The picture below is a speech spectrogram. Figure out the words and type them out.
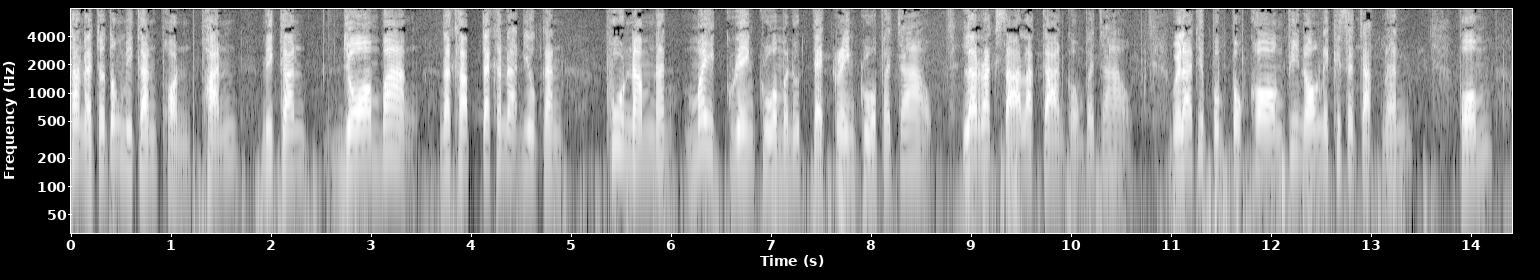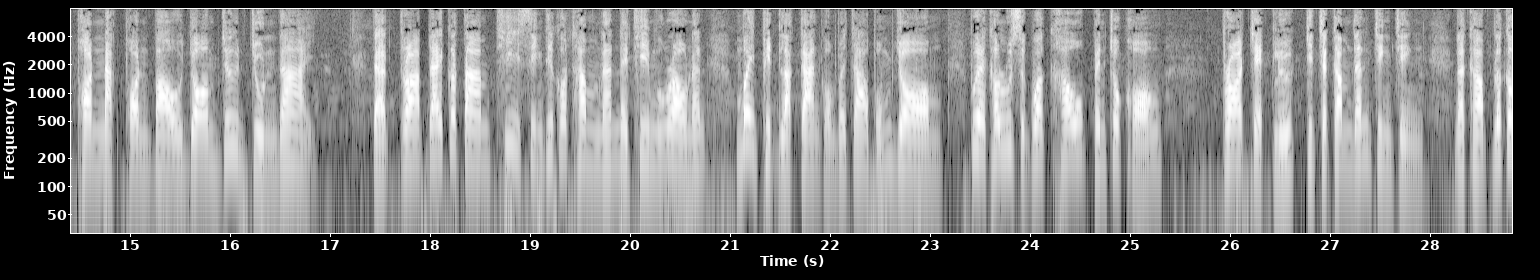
ท่านอาจจะต้องมีการผ่อนผัน มีการยอมบ้างนะครับ แต่ขณะเดียวกันผู้นำนั้นไม่เกรงกลัวมนุษย์ แต่เกรงกลัวพระเจ้า และรักษาหลักการของพระเจ้า เวลาที่ผมปกครองพี่น้องในคริสตจักรนั้น ผมผ่อนหนักผ่อนเบายอมยืดหยุ่นได้ แต่ตราบใดก็ตามที่สิ่งที่เขาทำนั้นในทีมของเรานั้น ไม่ผิดหลักการของพระเจ้า ผมยอม เพื่อให้เขารู้สึกว่าเขาเป็นเจ้าของ โปรเจกต์หรือกิจกรรมนั้นจริง ๆนะครับ แล้วก็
